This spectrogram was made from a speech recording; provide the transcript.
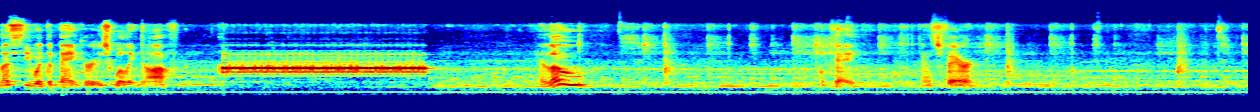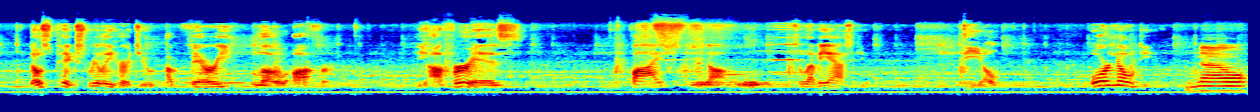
Let's see what the banker is willing to offer. Hello? Okay, that's fair. Those picks really hurt you. A very low offer. The offer is $500. So let me ask you deal or no deal? No.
